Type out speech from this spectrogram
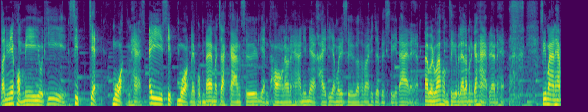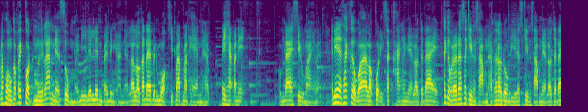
ตอนนี้เนี่ยผมมีอยู่ที่ 17หมวกนะฮะไอ้สิหมวกเนี่ยผมได้มาจากการซื้อเหรียญทองแล้วนะฮะอันนี้เนี่ยใครที่ยังไม่ได้ซื้อก็สามารถที่จะไปซื้อได้นะครับเอาเป็นว่าผมซื้อไปแล้วแล้วมันก็หายไปแล้วนะฮะซื้อมานะครับแล้วผมก็ไปกดมือลั่นเนี่ยสุ่มไอ้นี่เล่นๆไปหนึ่งอันเนี่ยแล้วเราก็ได้เป็นหมวกคิดมัดมาแทนนะครับนี่ครับอันนี้ผมได้ซิลมาใช่ไหมอันนี้เนี่ยถ้าเกิดว่าเรากดอีกสักครั้งหนึงเนี่ยเราจะได้ ถ้าเกิดว่าเราได้สกินซ้ำนะครับ ถ้าเราดวงดีได้สกินซ้ำเนี่ยเราจะได้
